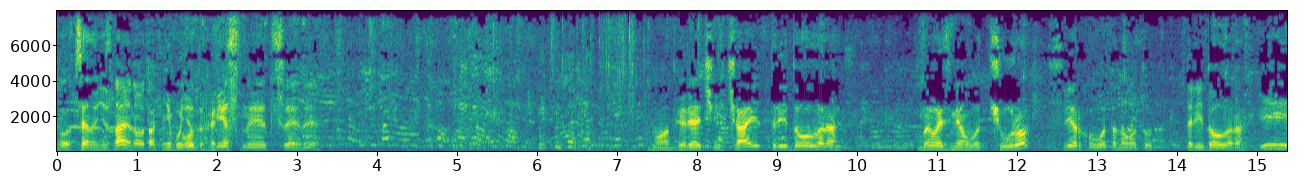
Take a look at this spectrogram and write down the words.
Вот, цену не знаю, но так, не будем вот заходить. местные цены. Вот, горячий чай 3 доллара. Мы возьмем вот чуро сверху, вот оно вот тут, 3 доллара. И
